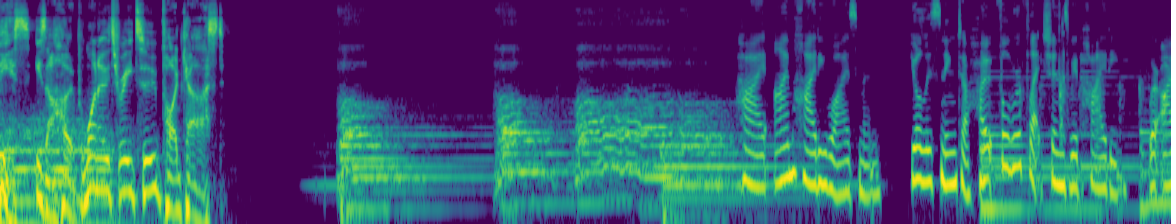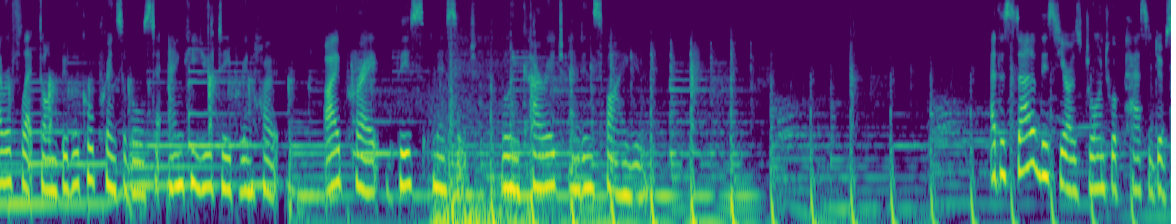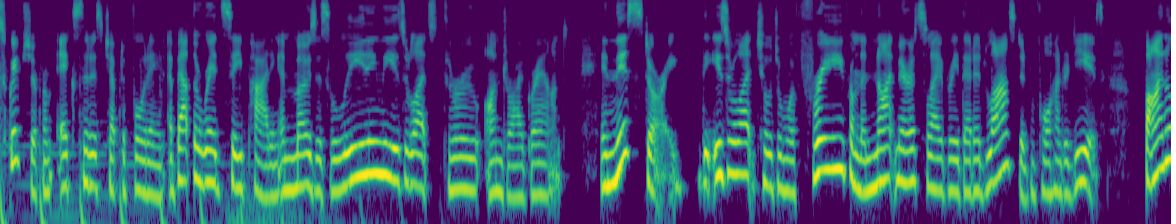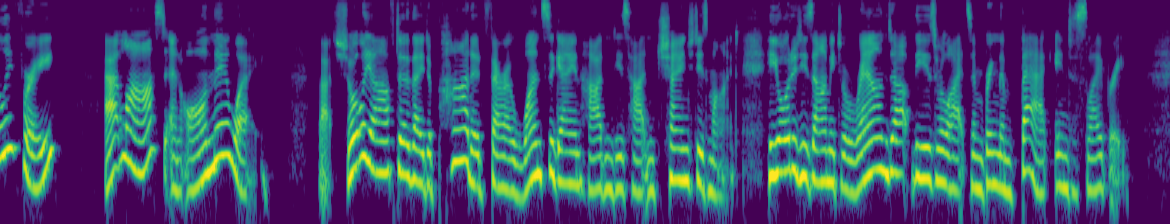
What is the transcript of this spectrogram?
This is a Hope 1032 podcast. Hi, I'm Heidi Wysman. You're listening to Hopeful Reflections with Heidi, where I reflect on biblical principles to anchor you deeper in hope. I pray this message will encourage and inspire you. At the start of this year, I was drawn to a passage of scripture from Exodus chapter 14 about the Red Sea parting and Moses leading the Israelites through on dry ground. In this story, the Israelite children were free from the nightmare of slavery that had lasted for 400 years. Finally free, at last, and on their way. But shortly after they departed, Pharaoh once again hardened his heart and changed his mind. He ordered his army to round up the Israelites and bring them back into slavery.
